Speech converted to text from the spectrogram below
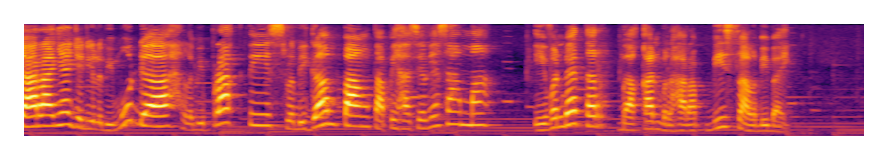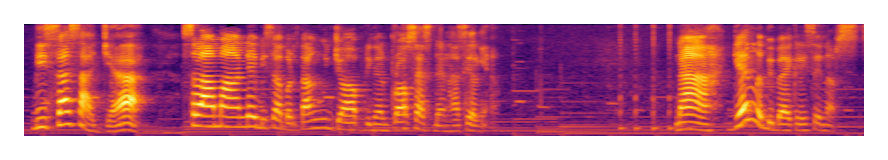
Caranya jadi lebih mudah, lebih praktis, lebih gampang, tapi hasilnya sama. Even better, bahkan berharap bisa lebih baik. Bisa saja, selama Anda bisa bertanggung jawab dengan proses dan hasilnya. Nah, gen lebih baik listeners.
